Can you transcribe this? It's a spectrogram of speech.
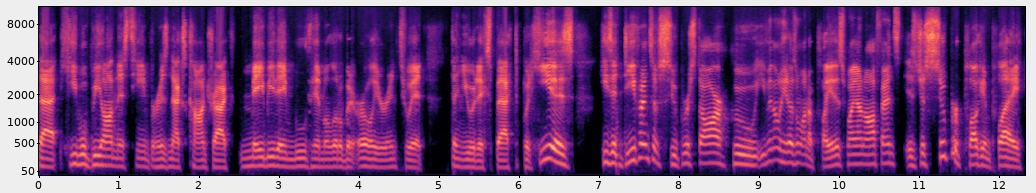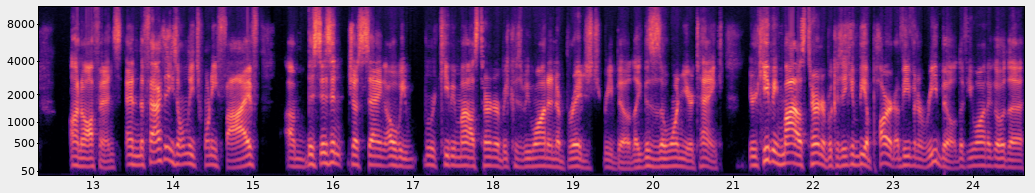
that he will be on this team for his next contract. Maybe they move him a little bit earlier into it than you would expect, but he is he's a defensive superstar who, even though he doesn't want to play this way on offense, is just super plug and play on offense. And the fact that he's only 25, um, this isn't just saying, oh, we, we're keeping Miles Turner because we want an abridged rebuild. Like this is a one year tank. You're keeping Miles Turner because he can be a part of even a rebuild if you want to go the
